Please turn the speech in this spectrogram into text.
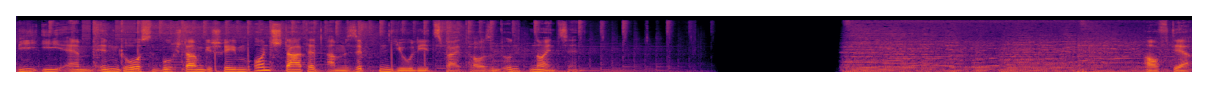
BEM in großen Buchstaben geschrieben und startet am 7. Juli 2019. Auf der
